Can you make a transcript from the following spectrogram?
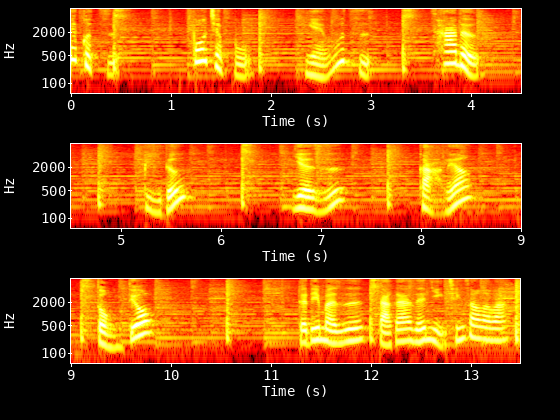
开骨子、包脚布、眼胡子、叉头。皮头、叶树、芥亮、铜雕，搿点物事大家侪认清爽了伐？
